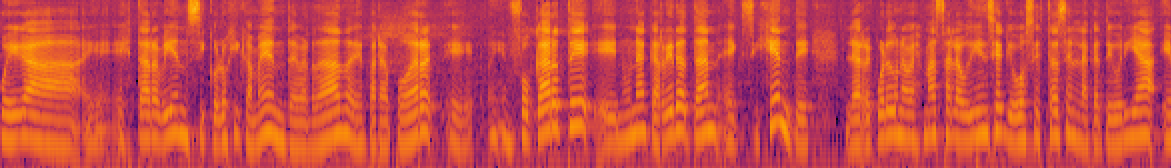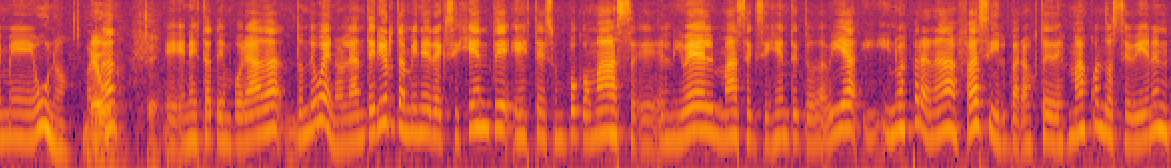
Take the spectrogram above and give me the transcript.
juega eh, estar bien psicológicamente, ¿verdad? Eh, para poder eh, enfocarte en una carrera tan exigente. Le recuerdo una vez más a la audiencia que vos estás en la categoría M1, ¿verdad? en esta temporada, donde, bueno, la anterior también era exigente, este es un poco más el nivel, más exigente todavía, y, y no es para nada fácil para ustedes, más cuando se vienen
